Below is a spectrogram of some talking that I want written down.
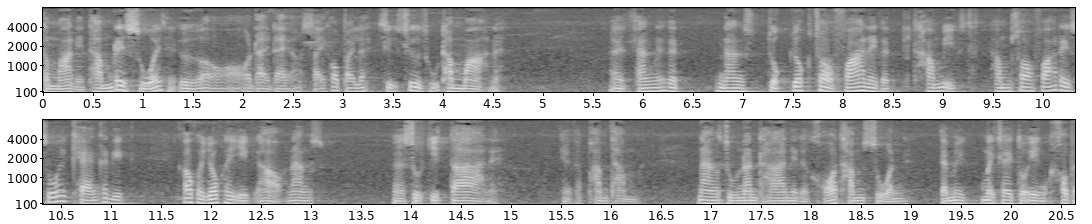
ธรรมาเนี่ยทำได้สวยเออเอาเอาได้ได้เอาใส่เข้าไปเลยชื่อชื่อสุธรรมานะไอ้ทั้งนั้นก็นางจกยกช่อฟ้าเนี่ยก็ทำอีกทำช่อฟ้าได้สวยแข่งกันอีกเขาก็ยกให้อีกอ้าวนางสุจิตาเนี่ยเนี่ยก็พามทำนางสุนันทาเนี่ยก็ขอทำสวน แต่ไม่ไม่ใช่ตัวเองเข้าไป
